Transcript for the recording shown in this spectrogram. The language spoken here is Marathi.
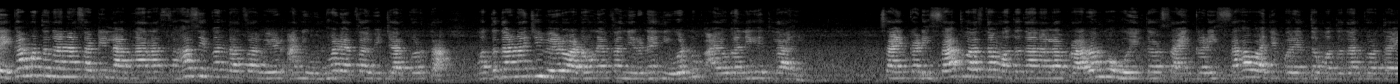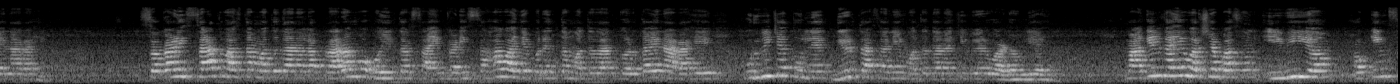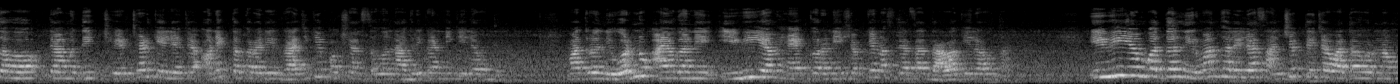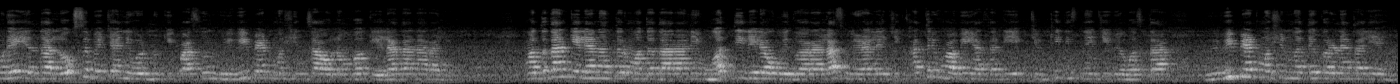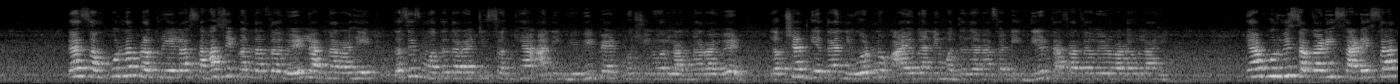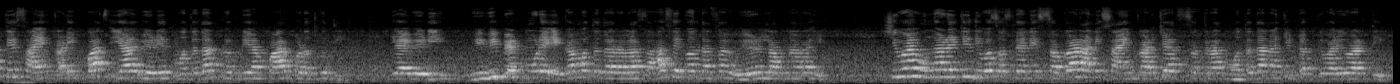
तर एका मतदानासाठी लागणारा सहा सेकंदाचा वेळ आणि उन्हाळ्याचा विचार करता मतदानाची वेळ वाढवण्याचा निर्णय निवडणूक आयोगाने घेतला आहे. सायंकाळी सात वाजता मतदानाला प्रारंभ होईल तर सायंकाळी सहा वाजेपर्यंत मतदान करता येणार आहे. सकाळी सात वाजता मतदानाला प्रारंभ होईल तर सायंकाळी सहा वाजेपर्यंत मतदान करता येणार आहे. पूर्वीच्या तुलनेत दीड तासाने मतदानाची वेळ वाढवली आहे. मागील काही वर्षापासून ईव्हीएम हॉकिंगसह त्यामध्ये छेडछाड केल्याच्या अनेक तक्रारी राजकीय पक्षांसह नागरिकांनी केल्या होत्या. मात्र निवडणूक आयोगाने ईव्हीएम हॅक करणे शक्य नसल्याचा दावा केला होता. ईव्हीएमबद्दल निर्माण झालेल्या साशंकतेच्या वातावरणामुळे यंदा लोकसभेच्या निवडणुकीपासून व्हीव्हीपॅट मशीनचा अवलंब केला जाणार आहे. मतदान केल्यानंतर मतदाराने मत दिलेल्या उमेदवारालाच मिळाल्याची खात्री व्हावी यासाठी एक चिठ्ठी दिसण्याची व्यवस्था व्हीव्हीपॅट मशीन मध्ये करण्यात आली आहे. त्या संपूर्ण प्रक्रियेला सहा सेकंदाचा वेळ लागणार आहे. तसेच मतदाराची संख्या आणि व्हीव्हीपॅट मशीनवर लागणारा वेळ लक्षात घेता निवडणूक आयोगाने मतदानासाठी दीड तासाचा वेळ वाढवला आहे. यापूर्वी सकाळी साडेसात ते सायंकाळी पाच या वेळेत मतदान प्रक्रिया पार पडत होती. यावेळी व्हीव्हीपॅटमुळे एका मतदाराला सहा सेकंदाचा वेळ लागणार आहे. शिवाय उन्हाळ्याचे दिवस असल्याने सकाळ आणि सायंकाळच्या सत्रात मतदानाची टक्केवारी वाढते.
